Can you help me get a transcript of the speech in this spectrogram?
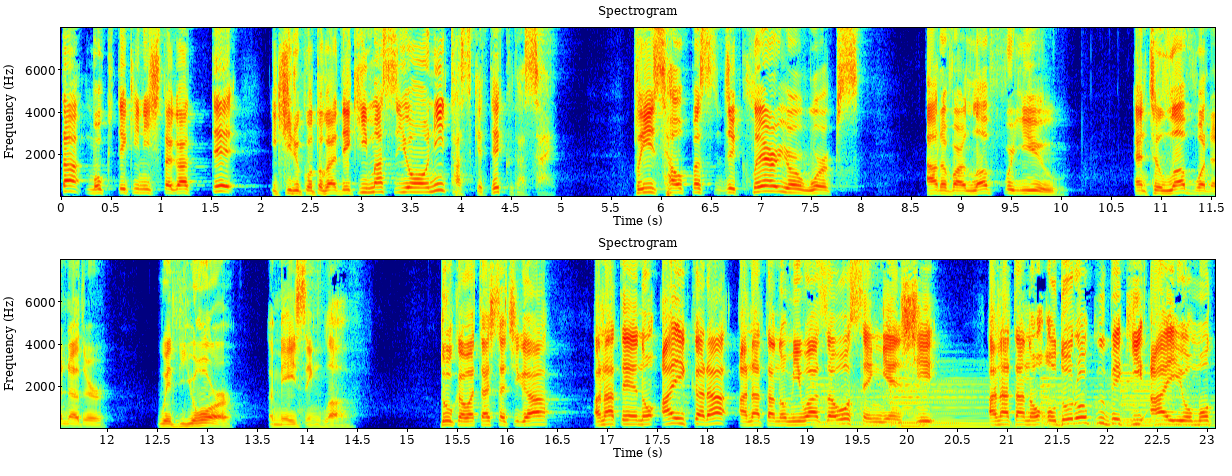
た目的に従って生きることができますように助けてください。Please help us declare your works out of our love for you and to love one another with your amazing love. どうか私たちがあなたへの愛からあなたの見業を宣言し、あなたの驚くべき愛を持っ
